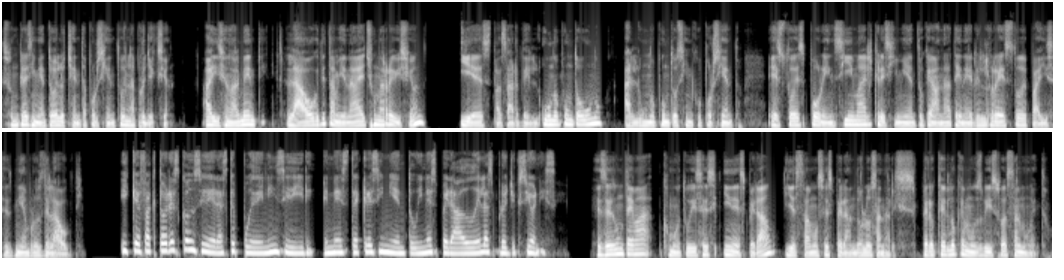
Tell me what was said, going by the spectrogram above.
Es un crecimiento del 80% en la proyección. Adicionalmente, la OCDE también ha hecho una revisión y es pasar del 1.1 al 1.5%. Esto es por encima del crecimiento que van a tener el resto de países miembros de la OCDE. ¿Y qué factores consideras que pueden incidir en este crecimiento inesperado de las proyecciones? Ese es un tema, como tú dices, inesperado y estamos esperando los análisis. Pero ¿qué es lo que hemos visto hasta el momento?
